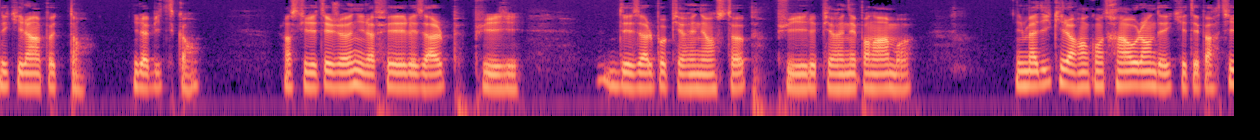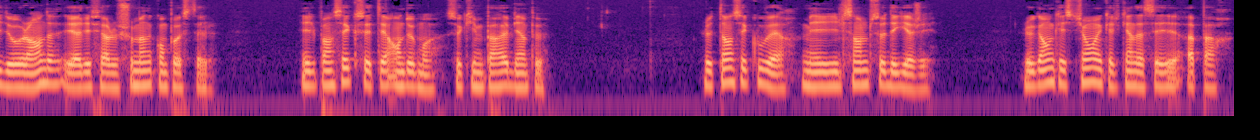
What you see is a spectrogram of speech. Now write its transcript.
dès qu'il a un peu de temps. Il habite Caen. Lorsqu'il était jeune, il a fait les Alpes, puis des Alpes aux Pyrénées en stop, puis les Pyrénées pendant un mois. Il m'a dit qu'il a rencontré un Hollandais qui était parti de Hollande et allait faire le chemin de Compostelle. Et il pensait que c'était en deux mois, ce qui me paraît bien peu. Le temps s'est couvert, mais il semble se dégager. Le gars en question est quelqu'un d'assez à part,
